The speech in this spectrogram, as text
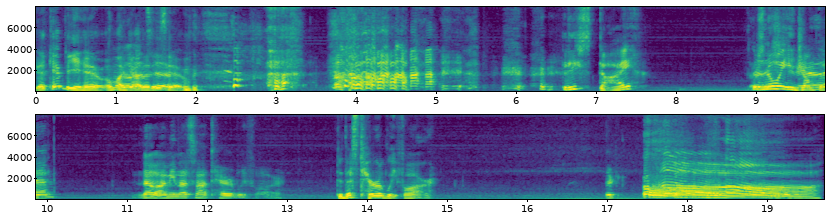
That can't be him. Oh my No, god, that that's is him. Did he just die? There's no way he jumped that. No, I mean that's not terribly far. Dude, that's terribly far. They're, oh! oh! Oh.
